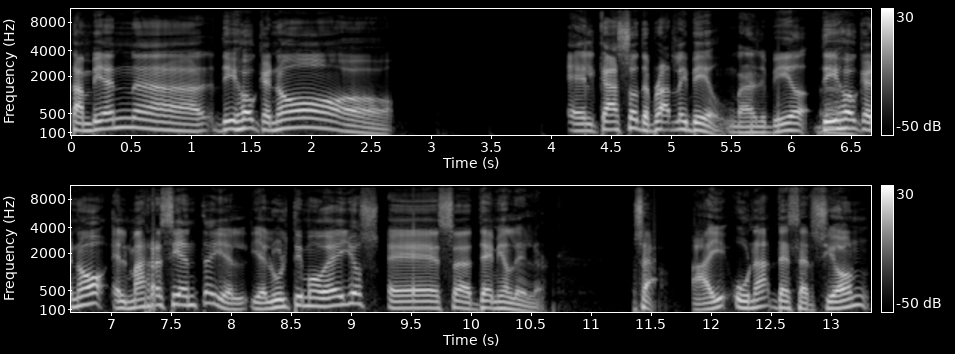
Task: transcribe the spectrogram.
También eh, dijo que no el caso de Bradley Beal. Bradley Beal Dijo que no, el más reciente y el, y el último de ellos es eh, Damian Lillard. O sea, hay una deserción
